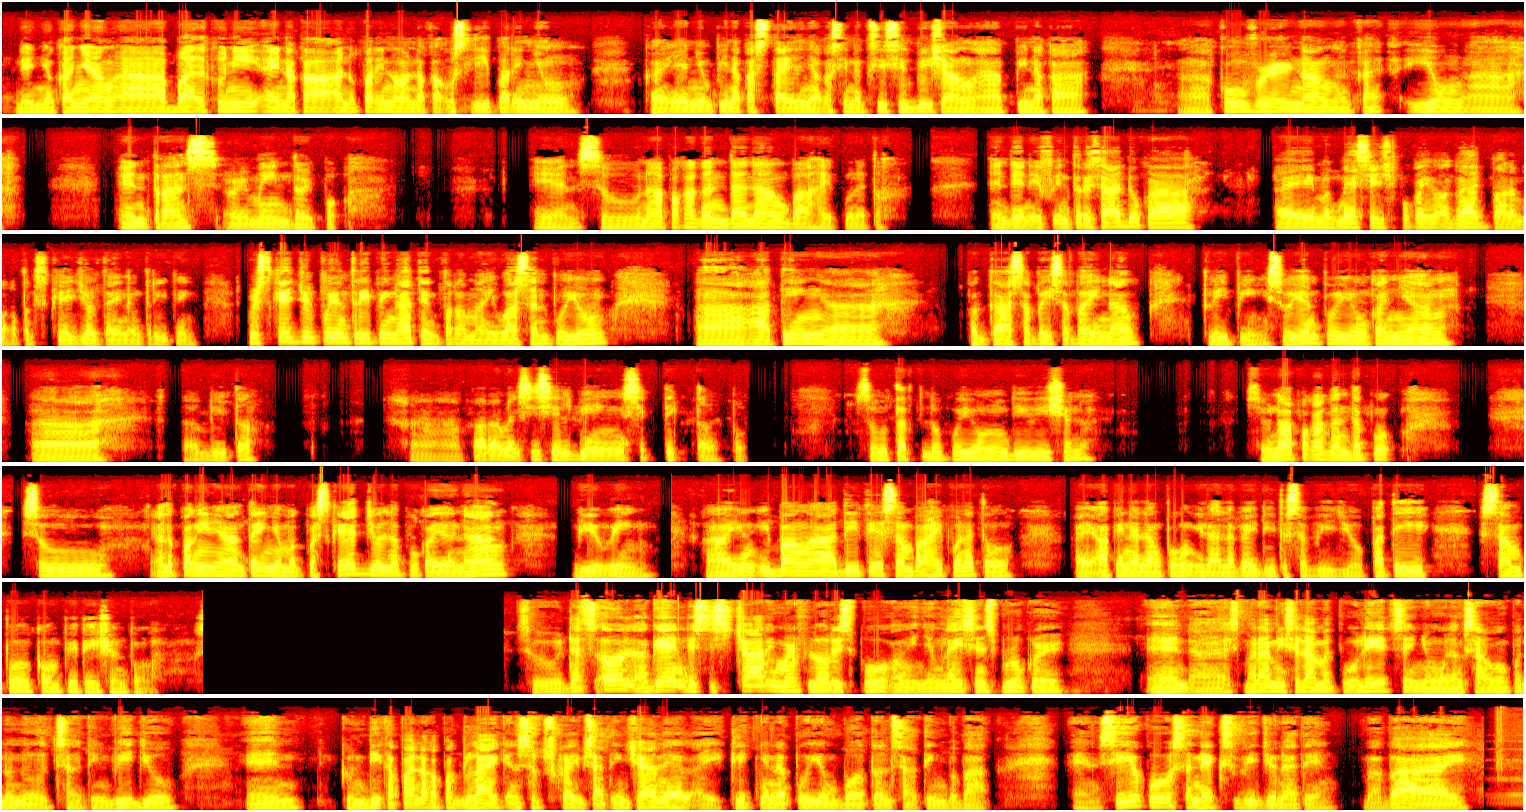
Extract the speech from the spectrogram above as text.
Then yung kanyang ah, balcony ay naka ano pa rin no, naka-usli pa rin yung kaya yung pinaka style niya kasi nagsisilbi siyang ah, pinaka ah, cover ng yung ah, entrance or main door po. Ayan, so napakaganda ng bahay po na to. And then if interesado ka, ay mag-message po kayo agad para makapag-schedule tayo ng tripping. For schedule po yung tripping natin para maiwasan po yung ah, ating ah, pagkasabay-sabay ng tripping. So yan po yung kanyang tawag dito. Ah, parang nagsisilbing septic tank po. So tatlo po yung division. ah. So napakaganda po. So ano pang inaantay nyo? Magpa-schedule na po kayo ng viewing. Ah, yung ibang ah, details ng bahay po na to ay akin na lang pong ilalagay dito sa video. Pati sample computation po. So that's all. Again, this is Charimar Flores po, ang inyong licensed broker. And ah, maraming salamat po ulit sa inyong walang sawang panonood sa ating video. And kung di ka pa nakapag-like and subscribe sa ating channel, ay click nyo na po yung button sa ating baba. And see you po sa next video natin. Bye-bye!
